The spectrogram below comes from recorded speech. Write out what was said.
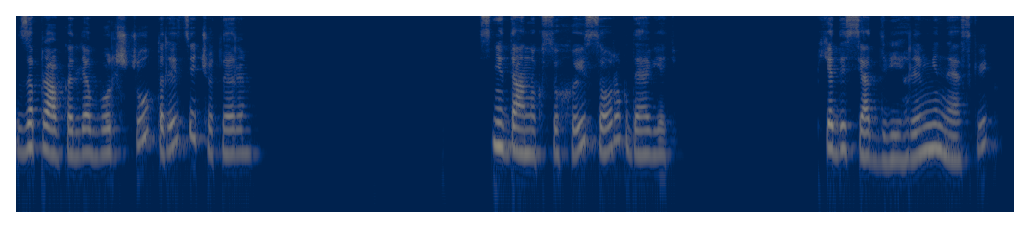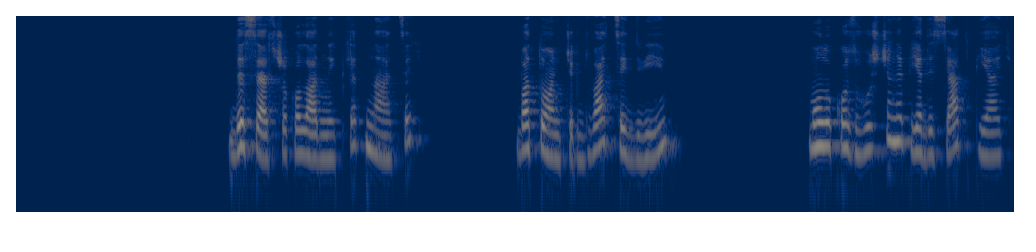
заправка для борщу 34, сніданок сухий 49, 52 гривні Несквік, десерт шоколадний 15, батончик 22, молоко згущене 55,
